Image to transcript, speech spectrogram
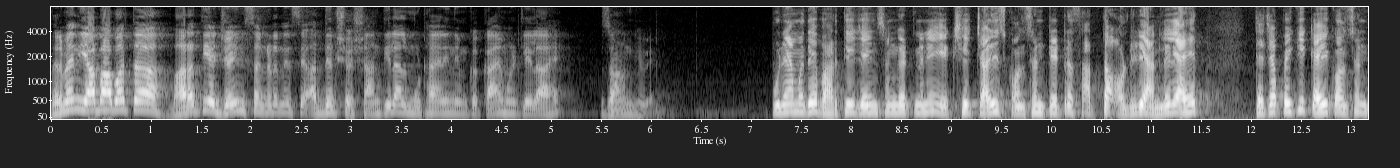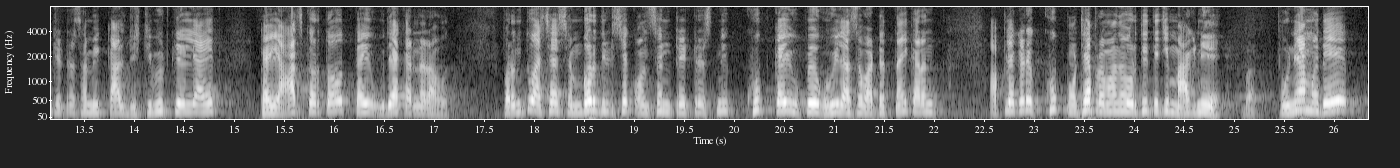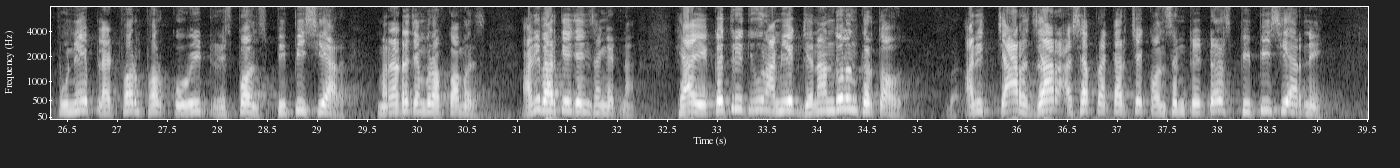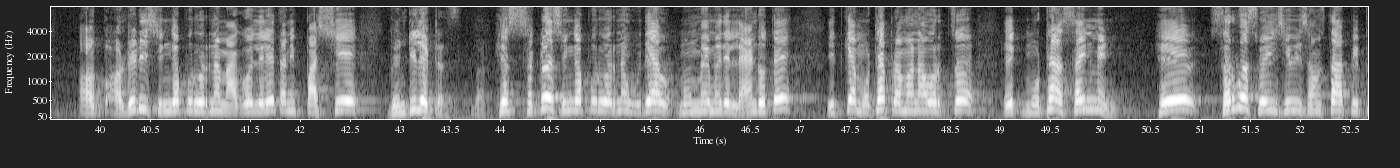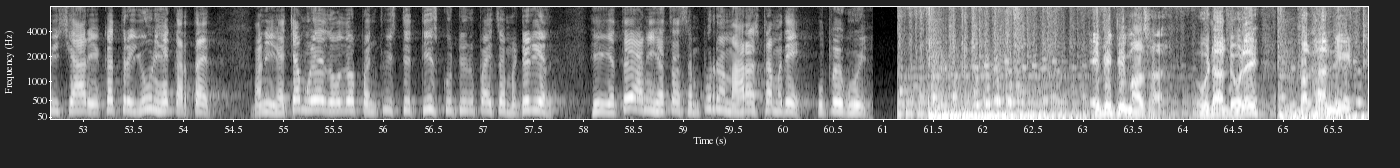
दरम्यान याबाबत भारतीय जैन संघटनेचे अध्यक्ष शांतीलाल मुठा यांनी नेमकं काय म्हटलेलं आहे जाणून घेऊया. पुण्यामध्ये भारतीय जैन संघटनेने एकशे चाळीस कॉन्सन्ट्रेटर्स आत्ता ऑलरेडी आणलेले आहेत. त्याच्यापैकी काही कॉन्सन्ट्रेटर्स आम्ही काल डिस्ट्रीब्यूट केलेले आहेत. काही आज करतो आहोत काही उद्या करणार आहोत. परंतु अशा शंभर दीडशे कॉन्सन्ट्रेटर्सनी खूप काही उपयोग होईल असं वाटत नाही कारण आपल्याकडे खूप मोठ्या प्रमाणावरती त्याची मागणी आहे. पुण्यामध्ये Pune platform for COVID response P P C R Maratha chamber of commerce आणि भारतीय जैन संघटना ह्या एकत्रित येऊन आम्ही एक जनआंदोलन करतो आहोत. आणि चार हजार अशा प्रकारचे कॉन्सन्ट्रेटर्स पी पी सी आरने ऑलरेडी सिंगापूरवरनं मागवलेले आहेत आणि पाचशे व्हेंटिलेटर्स हे सगळं सिंगापूरवरनं उद्या मुंबईमध्ये लँड होते. इतक्या मोठ्या प्रमाणावरचं एक मोठं असाइनमेंट हे सर्व स्वयंसेवी संस्था पी पी सी आर एकत्र येऊन हे करतायत. आणि ह्याच्यामुळे जवळजवळ पंचवीस ते तीस कोटी रुपयाचं मटेरियल हे येतं आणि ह्याचा संपूर्ण महाराष्ट्रामध्ये उपयोग होईल. एबीपी माझा. उघडा डोळे बघा नीट.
